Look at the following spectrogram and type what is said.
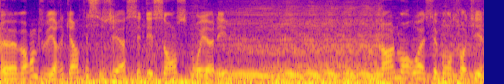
Euh, par contre, je vais regarder si j'ai assez d'essence pour y aller. Normalement, ouais, c'est bon, tranquille.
